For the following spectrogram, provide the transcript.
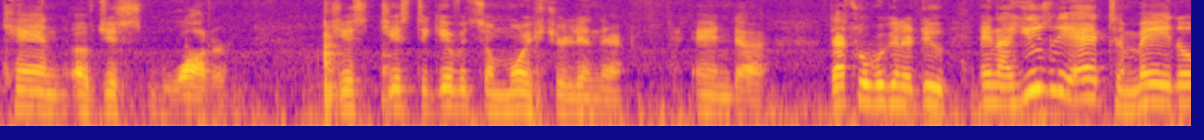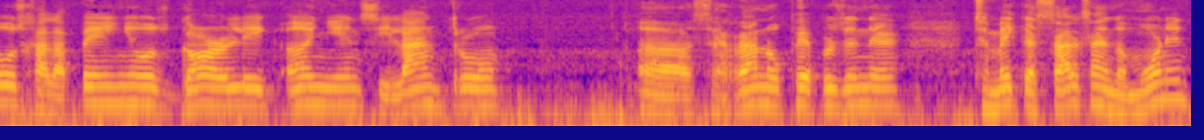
can of just water just just to give it some moisture in there. And uh, that's what we're gonna do. And I usually add tomatoes jalapenos garlic onion cilantro uh, serrano peppers in there to make a salsa in the morning.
